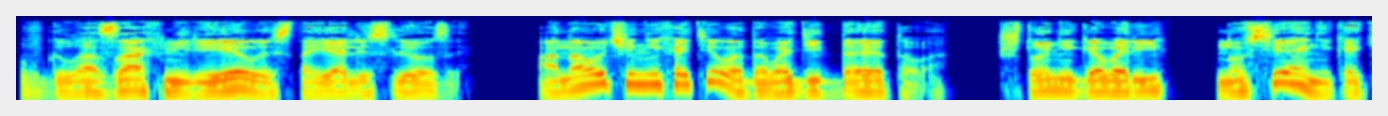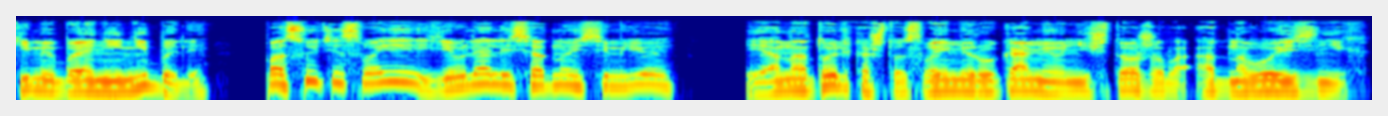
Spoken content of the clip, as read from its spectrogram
В глазах Мириэлы стояли слезы. Она очень не хотела доводить до этого. Что ни говори, но все они, какими бы они ни были, по сути своей являлись одной семьей, и она только что своими руками уничтожила одного из них.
